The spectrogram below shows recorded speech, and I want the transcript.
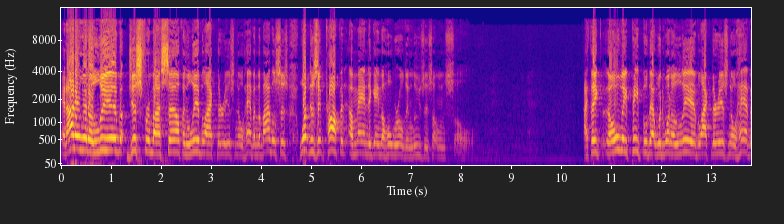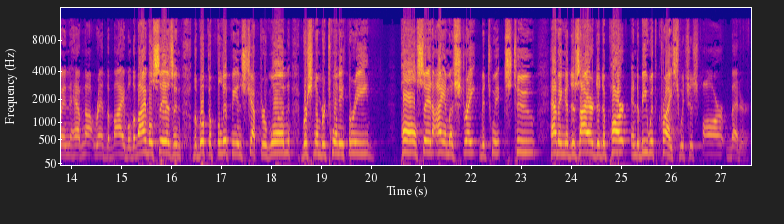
And I don't want to live just for myself and live like there is no heaven. The Bible says, What does it profit a man to gain the whole world and lose his own soul? I think the only people that would want to live like there is no heaven have not read the Bible. The Bible says in the book of Philippians, chapter 1, verse number 23, Paul said, I am a strait betwixt two, having a desire to depart and to be with Christ, which is far better.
